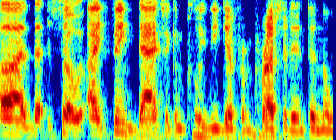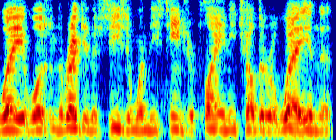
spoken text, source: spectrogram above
uh, th- so I think that's a completely different precedent than the way it was in the regular season when these teams are playing each other away. In the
